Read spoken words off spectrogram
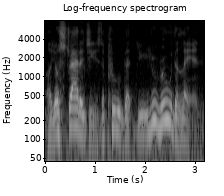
or your strategies to prove that you, you rule the land.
